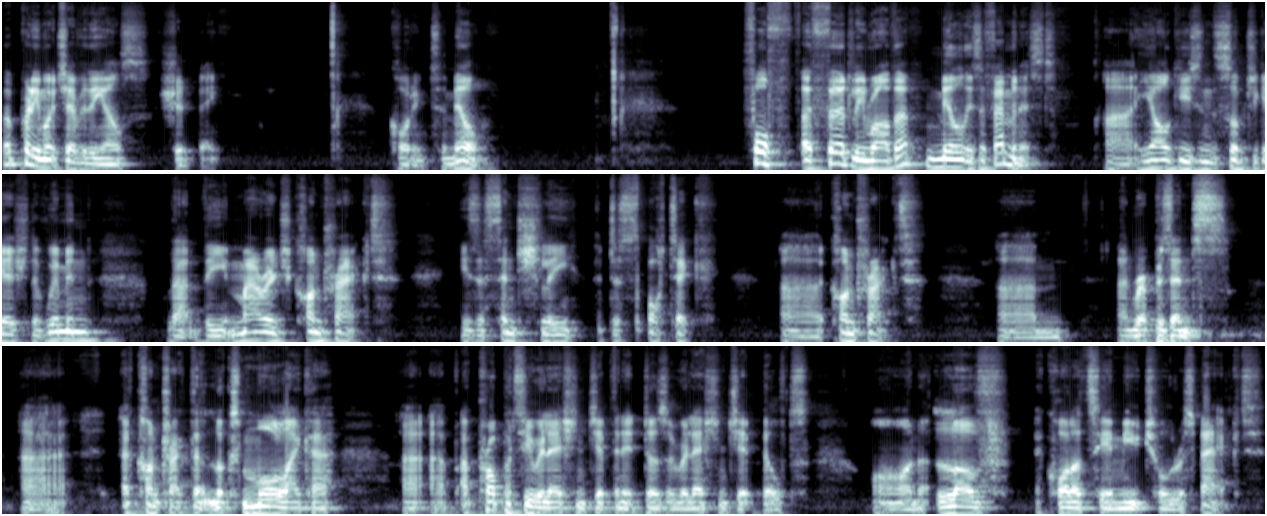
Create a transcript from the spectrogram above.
but pretty much everything else should be, according to Mill. Fourth, uh, thirdly, rather, Mill is a feminist. Uh, he argues in The Subjugation of Women that the marriage contract is essentially a despotic uh, contract um, and represents uh, a contract that looks more like a, a, a, property relationship than it does a relationship built on love, equality, and mutual respect.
